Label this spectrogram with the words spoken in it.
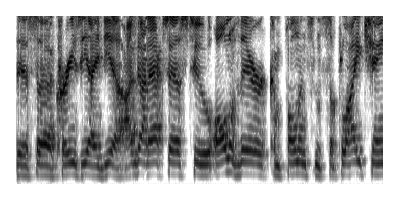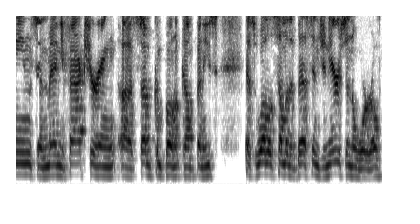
this uh, crazy idea. I've got access to all of their components and supply chains and manufacturing uh, subcomponent companies, as well as some of the best engineers in the world.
